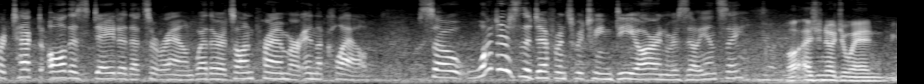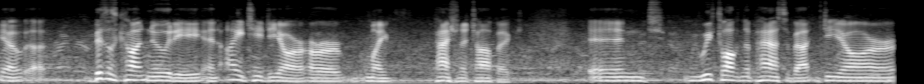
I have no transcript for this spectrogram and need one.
protect all this data that's around, whether it's on-prem or in the cloud? So what is the difference between DR and resiliency? Well, as you know, Joann, you know, uh, business continuity and ITDR are my passionate topic. And we've talked in the past about DR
